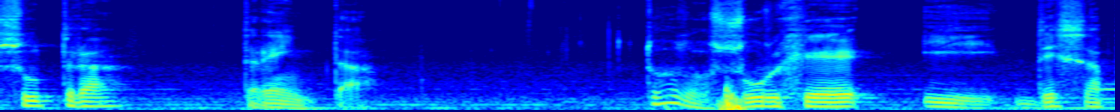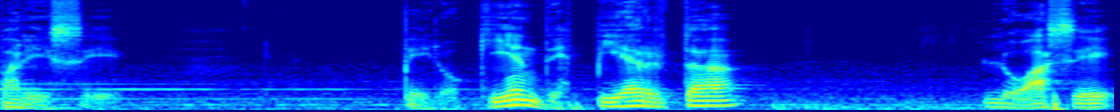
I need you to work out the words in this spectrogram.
Sutra 30. Todo surge y desaparece, pero quien despierta lo hace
